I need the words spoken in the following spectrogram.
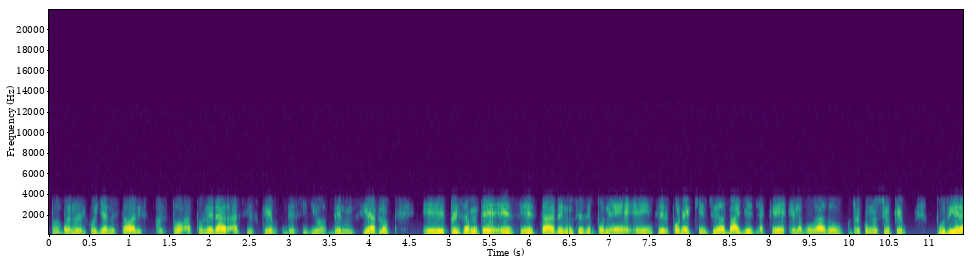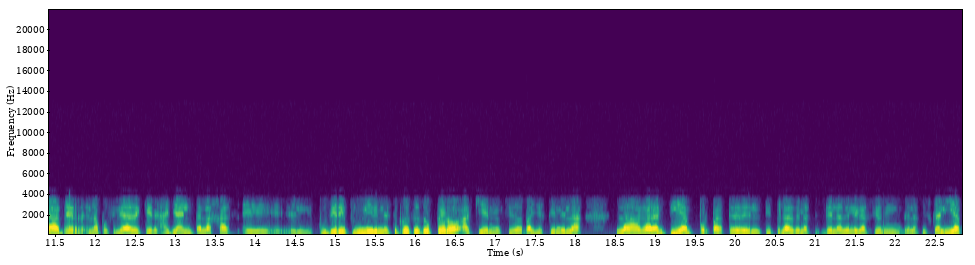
pues bueno, dijo ya no estaba dispuesto a tolerar, así es que decidió denunciarlo. Eh, precisamente es, esta denuncia se pone, eh, se pone aquí en Ciudad Valles, ya que el abogado reconoció que pudiera haber la posibilidad de que allá en Talajas eh, pudiera influir en este proceso, pero aquí en Ciudad Valles tiene la la garantía por parte del titular de la, de la delegación de la Fiscalía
